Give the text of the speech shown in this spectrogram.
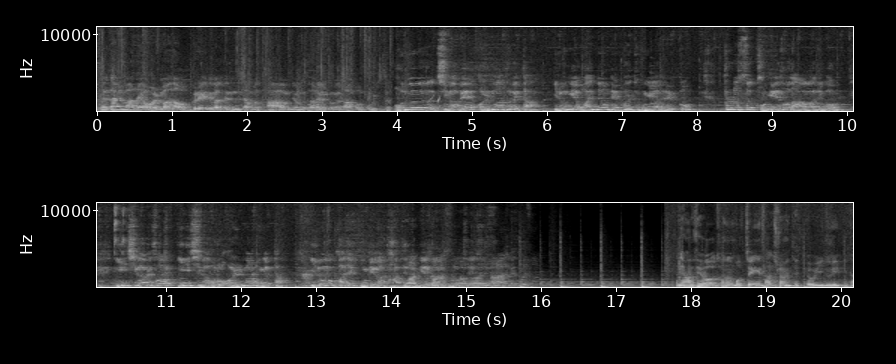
세 달 만에 얼마나 업그레이드가 됐는지 한번 다음 영상을 통해서 한번 보시죠. 어느 지갑에 얼마 들어있다 이런 게 완전 100% 공개가 되어 있고 플러스 거기에 더 나와가지고 이 지갑에서 이 지갑으로 얼마를 옮겼다 이런 것까지 공개가 다 되는 게 안녕하세요. 저는 멋쟁이 사출하면 대표 이두희입니다.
